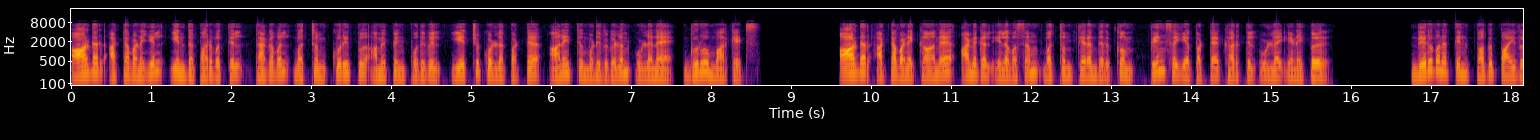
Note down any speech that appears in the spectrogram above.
ஆர்டர் அட்டவணையில் இந்த பருவத்தில் தகவல் மற்றும் குறிப்பு அமைப்பின் பொதுவில் ஏற்றுக்கொள்ளப்பட்ட அனைத்து முடிவுகளும் உள்ளன. குரு மார்க்கெட்ஸ். ஆர்டர் அட்டவணைக்கான அணுகல் இலவசம் மற்றும் திறந்திருக்கும் பின் செய்யப்பட்ட கருத்தில் உள்ள இணைப்பு. நிறுவனத்தின் பகுப்பாய்வு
